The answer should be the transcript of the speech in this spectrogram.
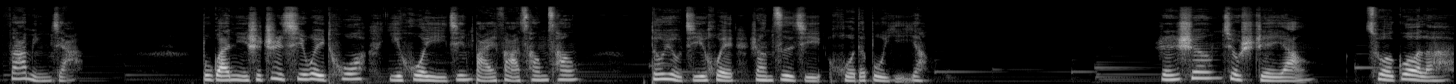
发明家。不管你是稚气未脱，亦或已经白发苍苍，都有机会让自己活得不一样。人生就是这样，错过了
